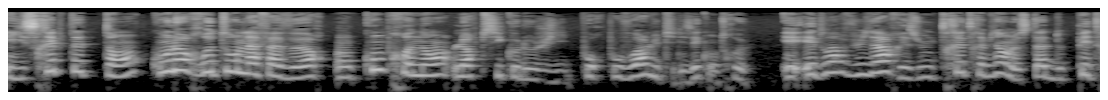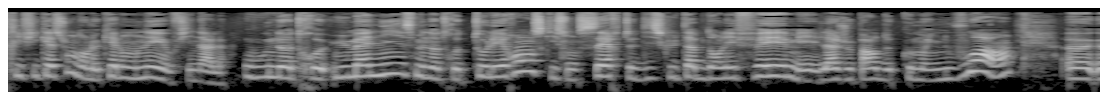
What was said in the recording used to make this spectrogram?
Et il serait peut-être temps qu'on leur retourne la faveur en comprenant leur psychologie pour pouvoir l'utiliser contre eux. Et Édouard Vuillard résume très très bien le stade de pétrification dans lequel on est au final, où notre humanisme, notre tolérance, qui sont certes discutables dans les faits, mais là je parle de comment ils nous voient, hein, euh,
